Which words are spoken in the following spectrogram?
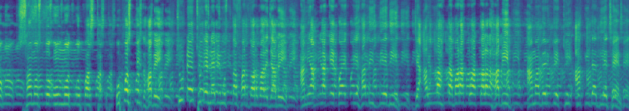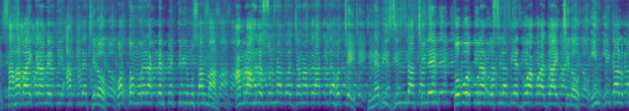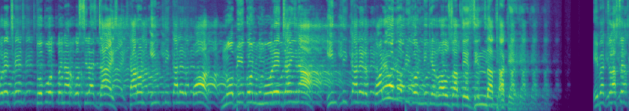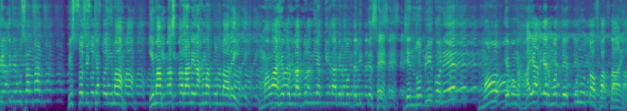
সমস্ত উম্মত উপস্থা- উপস্থিত হবে। ছুটে ছুটে নবী মুস্তাফার দরবারে যাবে। আমি আপনাকে কয়েকটি হাদিস দিয়ে দিই যে আল্লাহ তাবারাক ওয়া তাআলার হাবিব আমাদেরকে কি আকীদা দিয়েছেন? সাহাবায়ে কেরামের কি আকীদা ছিল? প্রথম মনে রাখবেন পৃথিবীর মুসলমান। আমরা আহলে সুন্নাত ওয়াল জামাতের আকীদা হচ্ছে নবী জিন্দা ছিলেন তবুও তিনার ওসিলা দিয়ে দোয়া করা যায় ছিল। ইন্তিকাল করেছেন, তবুও তিনার ওসিলা যায় কারণ ইন্তিকালের পর নবীগণ মরে যায় না। ইন্তিকালের পরেও নবীগণ নিজের রওজাতে জিন্দা থাকে। এবার চলে আসছেন পৃথিবীর মুসলমান, বিশ্ববিখ্যাত ইমাম ইমাম কাস্তালানি রহমাতুল্লাহ আলাই মাওয়াহিবুল্লাহ দুনিয়া কিতাবের মধ্যে লিখতেছেন যে, নবীগণের মত এবং হায়াতের মধ্যে কোনো তফাৎ নাই।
